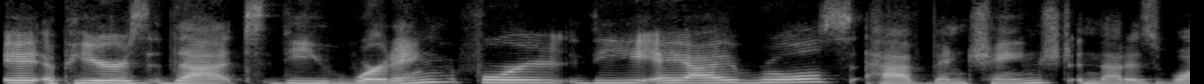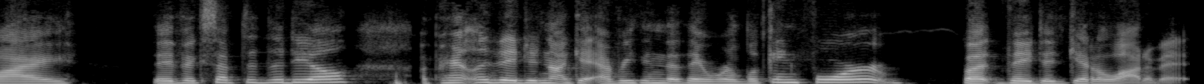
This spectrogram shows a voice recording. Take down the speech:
It appears that the wording for the AI rules have been changed, and that is why they've accepted the deal. Apparently, they did not get everything that they were looking for, but they did get a lot of it.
